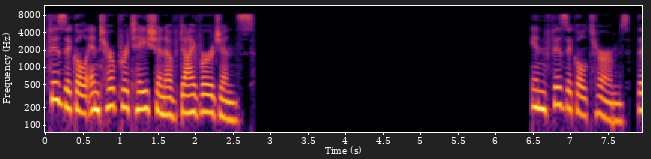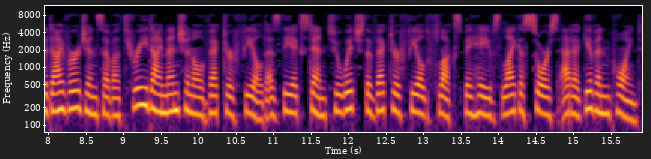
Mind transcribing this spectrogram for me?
Physical interpretation of divergence In physical terms, the divergence of a three-dimensional vector field is the extent to which the vector field flux behaves like a source at a given point.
